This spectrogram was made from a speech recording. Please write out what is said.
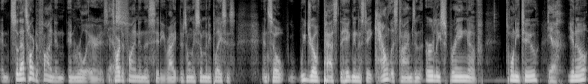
and so that's hard to find in, in rural areas. Yes. It's hard to find in the city, right? There's only so many places. And so we drove past the Higdon estate countless times in the early spring of 22. Yeah. You know,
